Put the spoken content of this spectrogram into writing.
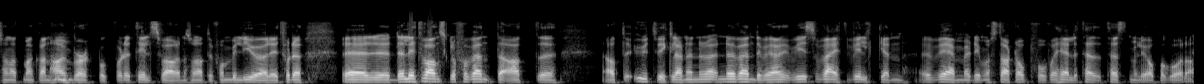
Sånn at man kan ha en mm. workbook for det tilsvarende, sånn at du får miljøet ditt. For det, eh, det er litt vanskelig å forvente at eh, at utviklerne nødvendigvis vet hvilken VM-er de må starte opp for å få hele testmiljøet opp og gå. Da,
